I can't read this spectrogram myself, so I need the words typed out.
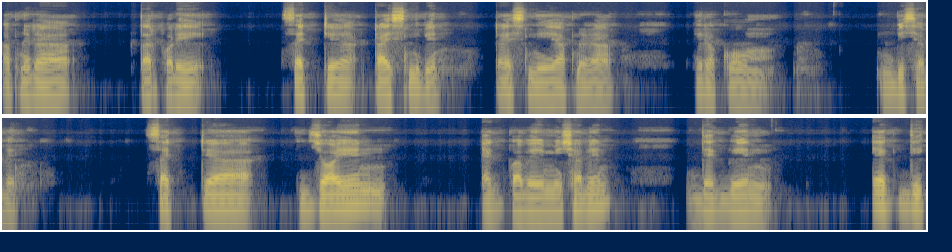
আপনারা তারপরে চারটে টাইলস নেবেন। টাইলস নিয়ে আপনারা এরকম বিছাবেন। চারটা জয়েন একভাবে মিশাবেন, দেখবেন একদিক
